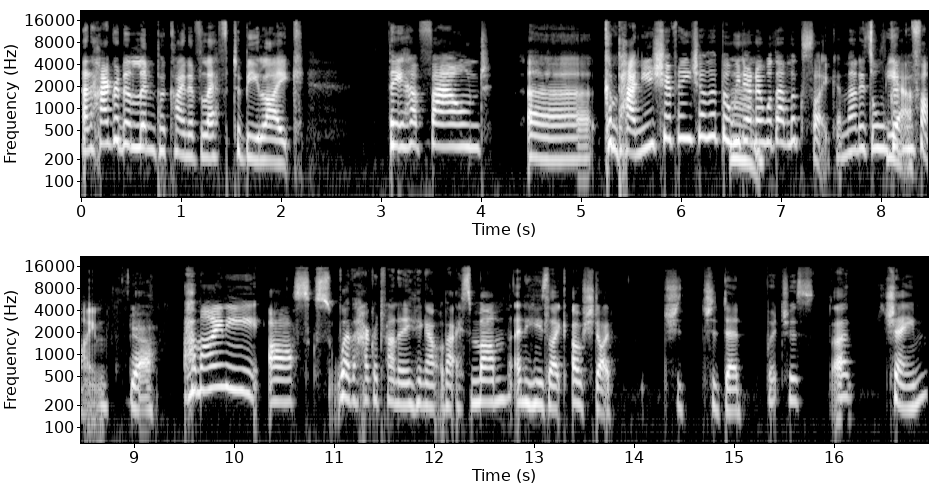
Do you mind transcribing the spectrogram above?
and Hagrid and Limp are kind of left to be like they have found uh companionship in each other, but we don't know what that looks like, and that is all good Yeah. and fine. Yeah. Hermione asks whether Hagrid found anything out about his mum, and he's like, "Oh, she died. She, she's dead," which is a shame.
